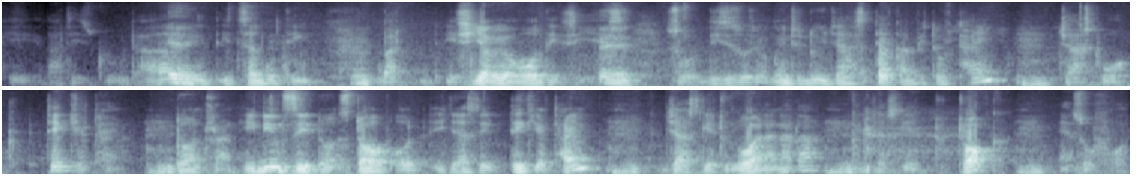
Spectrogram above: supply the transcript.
okay, that is good. Uh, Eh. it's a good thing. But is she aware of all this? Yes. Eh. So this is what you're going to do. Just take a bit of time. Just walk. Take your time. Don't run. He didn't say don't stop, or he just said take your time. Just get to know one another. Just get to talk, and so forth.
